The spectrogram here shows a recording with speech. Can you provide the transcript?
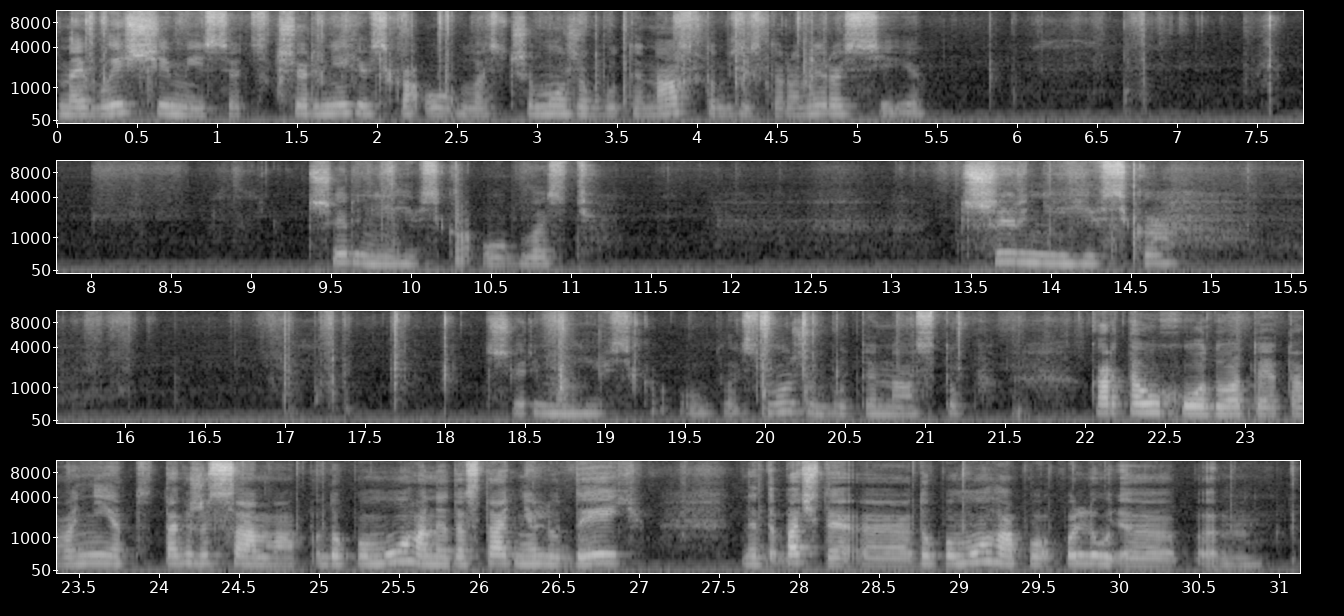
Найближчий місяць. Чернігівська область. Чи може бути наступ зі сторони Росії? Чернігівська область. Чернігівська. Чернігівська область. Може бути наступ. Карта уходу от этого. Нет. Так же само. Допомога, недостатньо людей. Бачите, е, допомога по, по е,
